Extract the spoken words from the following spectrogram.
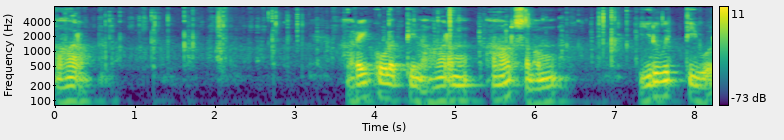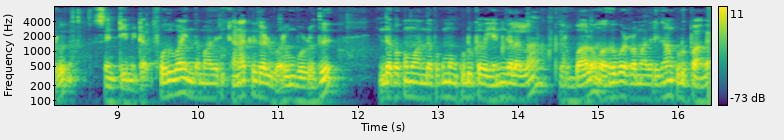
ஆரம். அரைக்கோளத்தின் ஆரம் ஆர் சமம் இருபத்தி ஒரு சென்டிமீட்டர் பொதுவாக இந்த மாதிரி கணக்குகள் வரும் பொழுது இந்த பக்கமும் அந்த பக்கமும் கொடுக்குற எண்களெல்லாம் பெரும்பாலும் வகுபடுற மாதிரி தான் கொடுப்பாங்க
